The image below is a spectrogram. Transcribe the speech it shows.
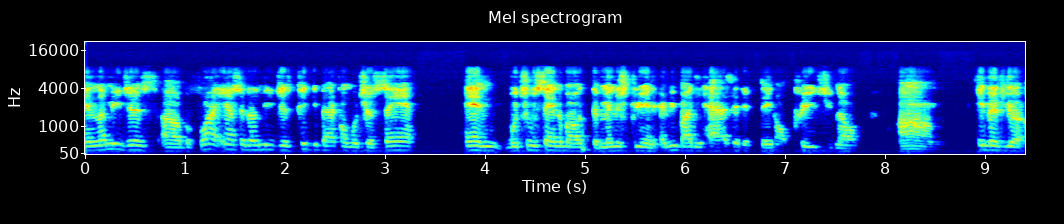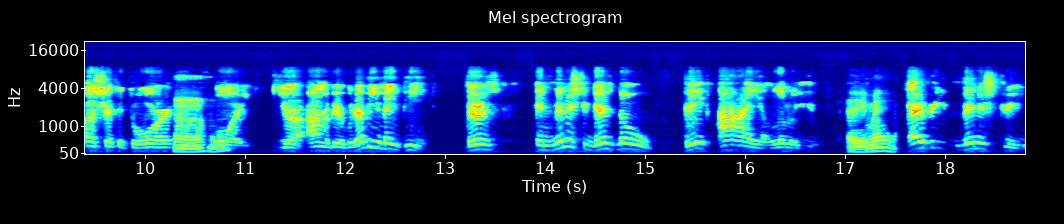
and let me just uh, before I answer, let me just piggyback on what you're saying and what you were saying about the ministry, and everybody has it if they don't preach, you know. Um, even if you're an usher at the door mm-hmm. or you're an armor bearer, whatever you may be, there's in ministry, there's no big I and little you. Amen. Every ministry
